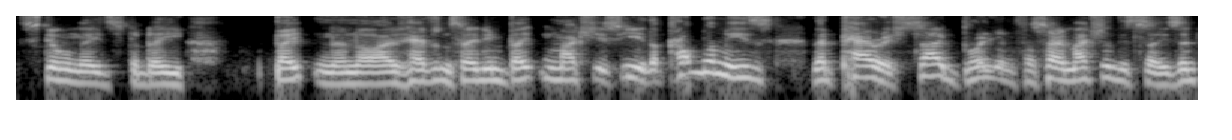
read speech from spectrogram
still needs to be beaten, and I haven't seen him beaten much this year. The problem is that Parish, so brilliant for so much of this season,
